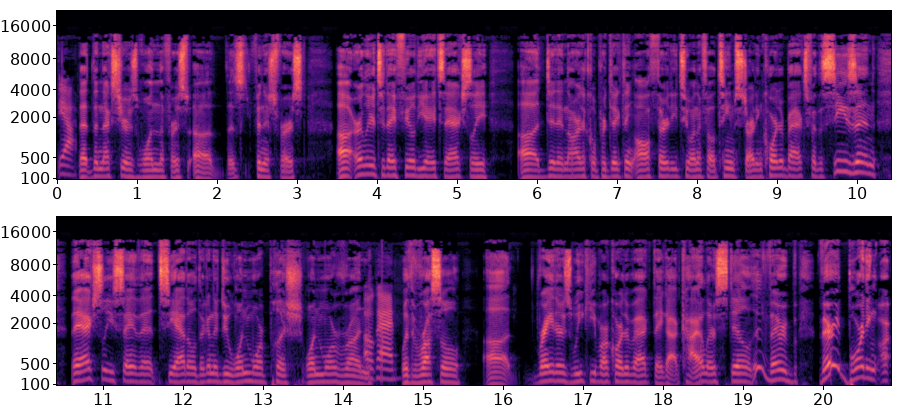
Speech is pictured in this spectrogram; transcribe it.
Yeah. that the next year has won the first. Uh, this finished first. Uh, earlier today, Field Yates they actually uh, did an article predicting all 32 NFL teams starting quarterbacks for the season. They actually say that Seattle they're going to do one more push, one more run. Okay. with Russell. Uh, Raiders, we keep our quarterback. They got Kyler still. This is very, very boring ar-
